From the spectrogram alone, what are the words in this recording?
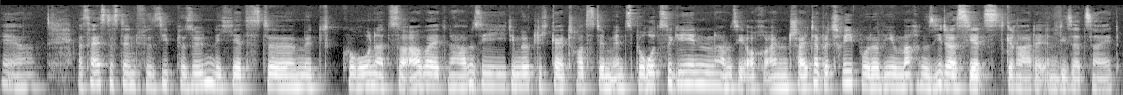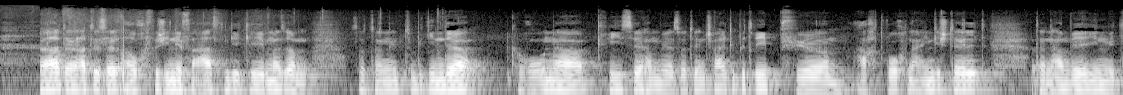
Ja, was heißt es denn für Sie persönlich jetzt äh, mit Corona zu arbeiten? Haben Sie die Möglichkeit trotzdem ins Büro zu gehen? Haben Sie auch einen Schalterbetrieb oder wie machen Sie das jetzt gerade in dieser Zeit? Ja, da hat es halt auch verschiedene Phasen gegeben. Also sozusagen zu Beginn der Corona-Krise haben wir also den Schalterbetrieb für acht Wochen eingestellt. Dann haben wir ihn mit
